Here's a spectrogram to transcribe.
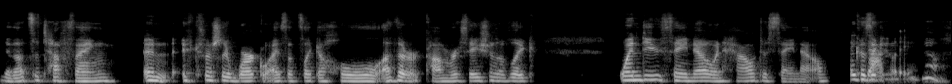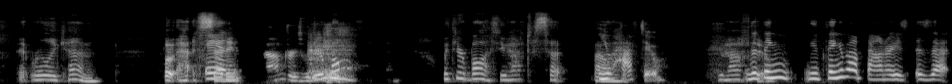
Yeah, that's a tough thing. And especially work wise, that's like a whole other conversation of like, when do you say no and how to say no? Because it, exactly can- yeah, it really can. But setting boundaries with your boss, with your boss, you have to set. you have to You have the to. thing the thing about boundaries is that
